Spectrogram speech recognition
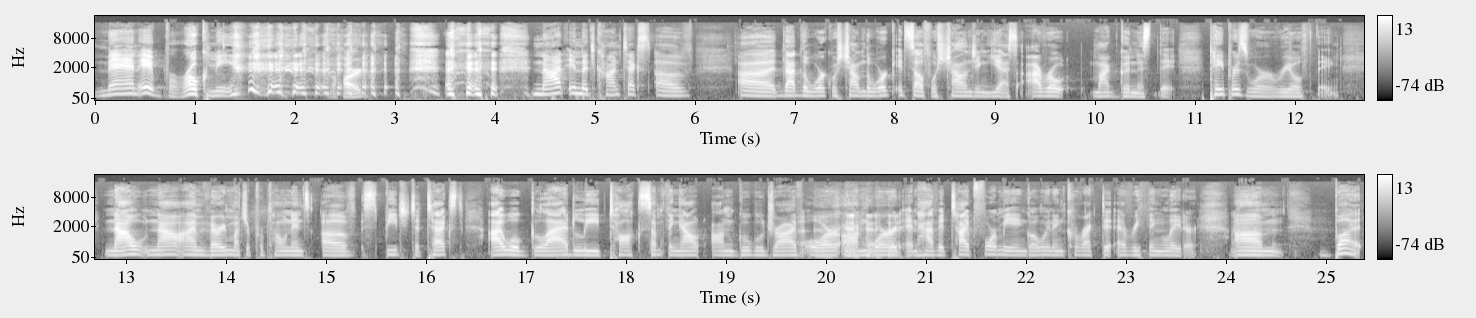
Man, it broke me. Hard? Not in the context of uh, that the work was challenging. The work itself was challenging. Yes, I wrote. My goodness, the papers were a real thing. Now, now I'm very much a proponent of speech to text. I will gladly talk something out on Google Drive or on Word and have it typed for me and go in and correct it everything later. Um, but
